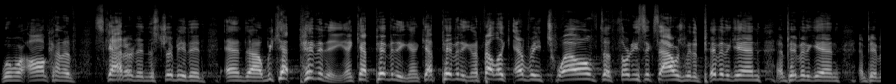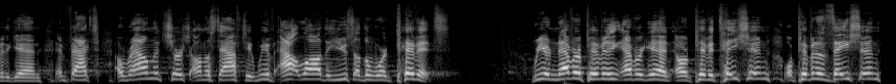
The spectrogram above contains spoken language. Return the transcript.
when we're all kind of scattered and distributed. And uh, we kept pivoting and kept pivoting and kept pivoting. And it felt like every 12 to 36 hours we had to pivot again and pivot again and pivot again. In fact, around the church on the staff team, we have outlawed the use of the word pivot. We are never pivoting ever again, or pivotation, or pivotization.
